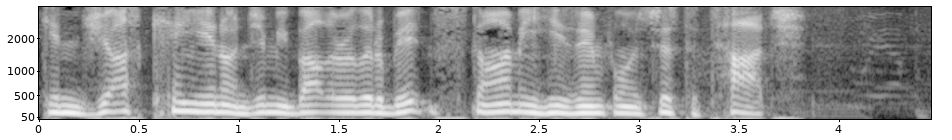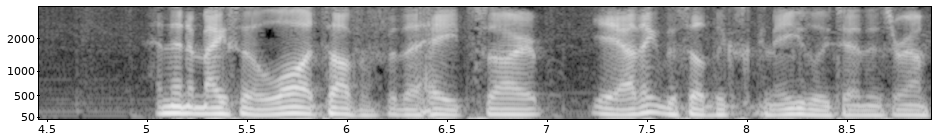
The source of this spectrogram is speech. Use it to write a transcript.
can just key in on Jimmy Butler a little bit, stymie his influence just a touch, and then it makes it a lot tougher for the Heat. So yeah, I think the Celtics can easily turn this around.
